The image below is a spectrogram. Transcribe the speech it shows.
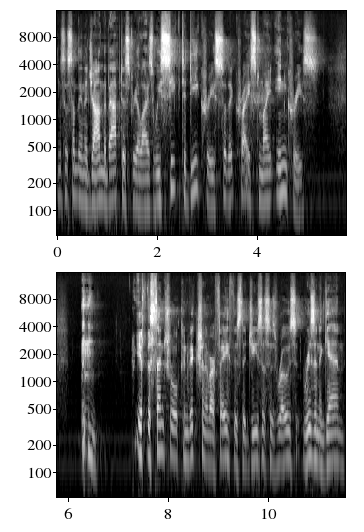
this is something that John the Baptist realized. We seek to decrease so that Christ might increase. if the central conviction of our faith is that Jesus has rose, risen again,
